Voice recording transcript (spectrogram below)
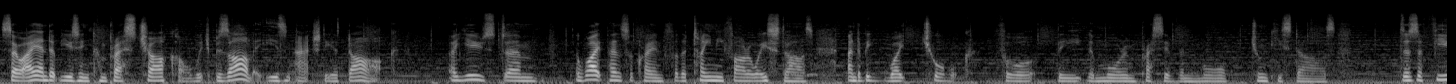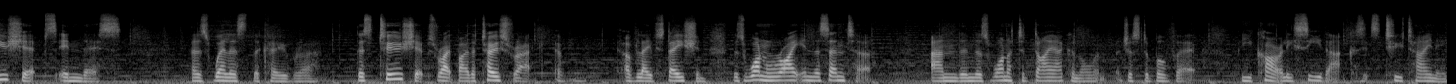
So I end up using compressed charcoal, which bizarrely isn't actually as dark. I used um, a white pencil crayon for the tiny faraway stars and a big white chalk for the, the more impressive and more chunky stars. There's a few ships in this, as well as the Cobra. There's two ships right by the toast rack of, of Lave Station. There's one right in the centre, and then there's one at a diagonal just above it. You can't really see that because it's too tiny.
